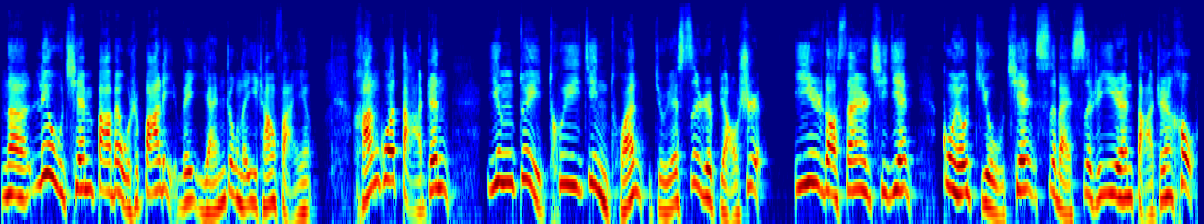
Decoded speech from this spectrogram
那六千八百五十八例为严重的异常反应。韩国打针应对推进团九月四日表示。一日到三日期间，共有九千四百四十一人打针后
